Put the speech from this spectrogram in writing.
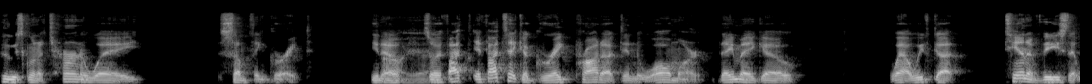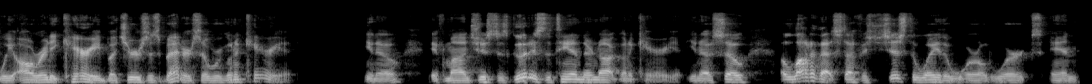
who is going to turn away something great. You know? Oh, yeah. So if I if I take a great product into Walmart, they may go, "Wow, we've got 10 of these that we already carry, but yours is better, so we're going to carry it." You know, if mine's just as good as the 10, they're not going to carry it, you know? So a lot of that stuff is just the way the world works. And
